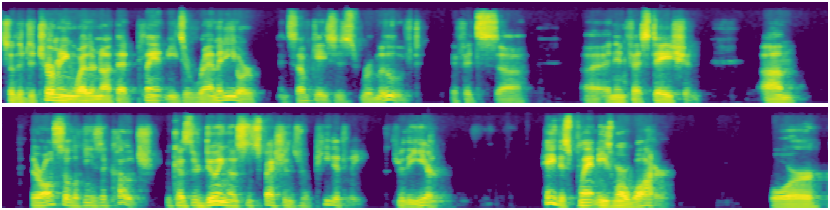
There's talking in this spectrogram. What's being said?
So they're determining whether or not that plant needs a remedy or, in some cases, removed if it's uh, uh, an infestation. Um, they're also looking as a coach because they're doing those inspections repeatedly through the year. Hey, this plant needs more water, or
